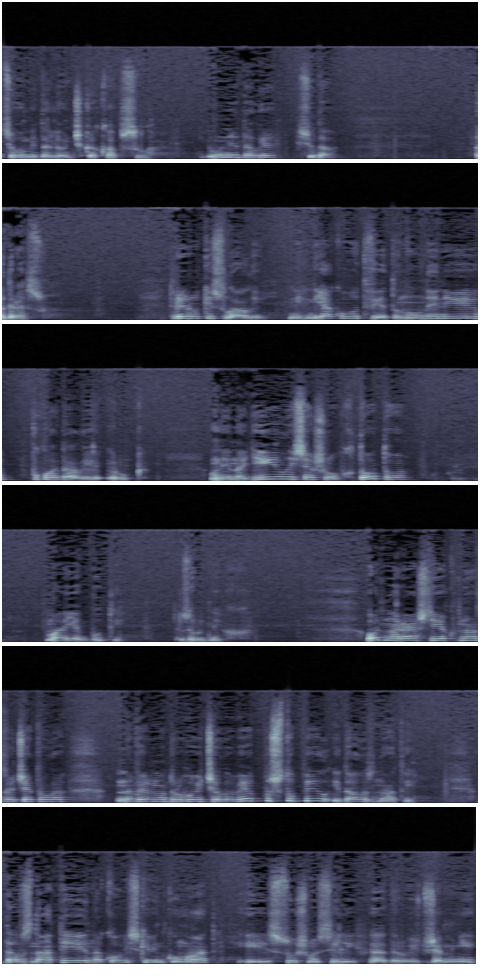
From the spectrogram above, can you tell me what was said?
цього медальйончика капсула, і вони дали сюди адресу. Три роки слали, ніякого відповіді, ну вони не покладали рук. Вони надіялися, що хто-то має бути з рудних. От нарешті, як вона зачитувала, навірно, другий чоловік поступив і дав знати. Дав знати на Ковівський вінкомат, і Суш Василій Федорович вже мені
